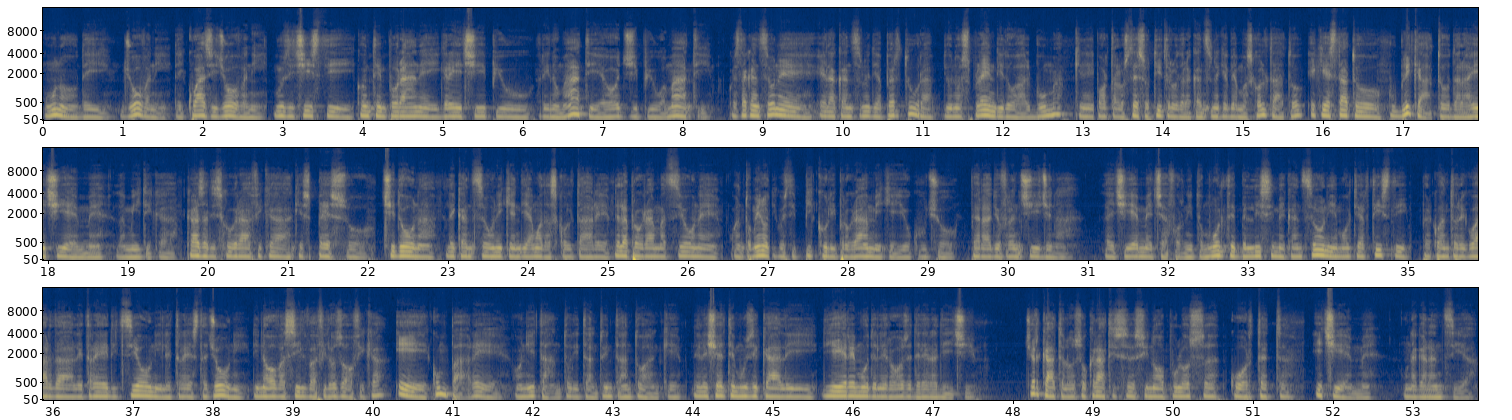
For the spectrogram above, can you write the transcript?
uno dei giovani, dei quasi giovani musicisti contemporanei greci più rinomati e oggi più amati. Questa canzone è la canzone di apertura di uno splendido album che porta lo stesso titolo della canzone che abbiamo ascoltato e che è stato pubblicato dalla ECM, la mitica casa discografica che spesso ci dona le canzoni che andiamo ad ascoltare nella programmazione, quantomeno di questi piccoli programmi che io cucio per Radio Francigena la ICM ci ha fornito molte bellissime canzoni e molti artisti per quanto riguarda le tre edizioni, le tre stagioni di Nova Silva Filosofica e compare ogni tanto, di tanto in tanto anche nelle scelte musicali di Eremo delle Rose delle Radici. Cercatelo Socratis Sinopoulos Quartet ICM, una garanzia.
